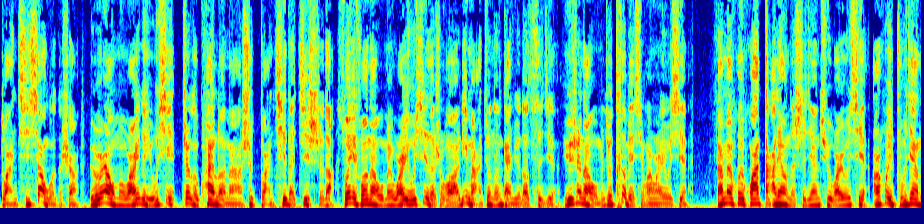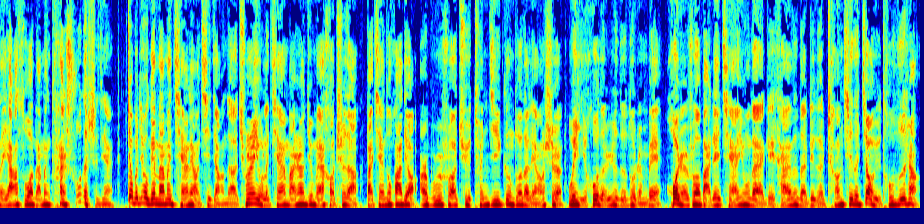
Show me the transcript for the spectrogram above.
短期效果的事儿，比如让我们玩一个游戏，这个快乐呢是短期的、计时的。所以说呢，我们玩游戏的时候啊，立马就能感觉到刺激，于是呢，我们就特别喜欢玩游戏。咱们会花大量的时间去玩游戏，而会逐渐的压缩咱们看书的时间。这不就跟咱们前两期讲的，穷人有了钱马上就买好吃的，把钱都花掉，而不是说去囤积更多的粮食，为以后的日子做准备，或者说把这钱用在给孩子的这个长期的教育投资上。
